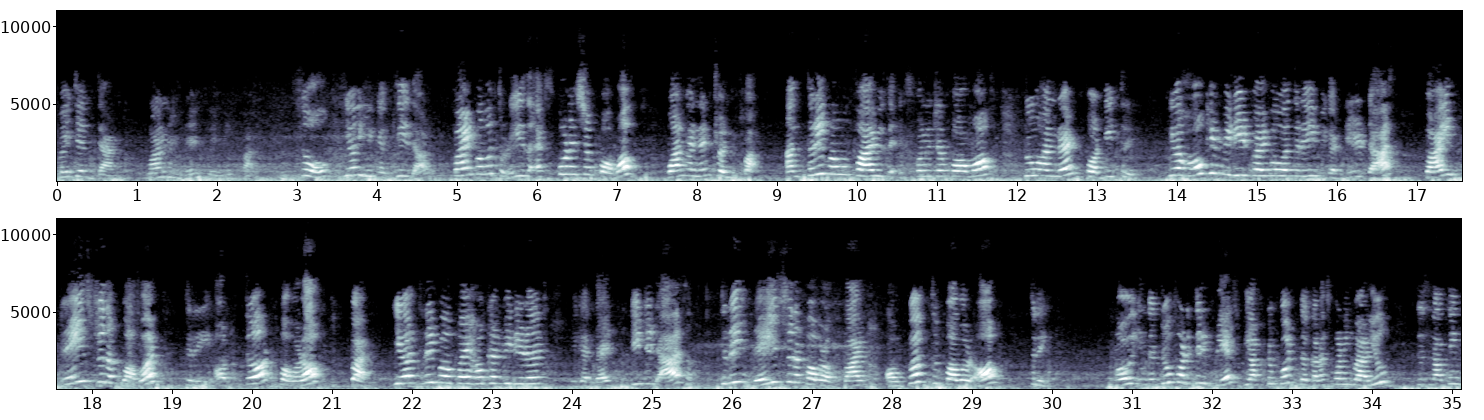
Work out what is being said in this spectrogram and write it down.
greater than 125 so here you can see that 5 power 3 is the exponential form of 125 and 3 power 5 is the exponential form of 243 here how can we read 5 over 3? We can read it as 5 raised to the power 3 or third power of 5. Here 3 power 5 how can we read it? We can read it as 3 raised to the power of 5 or fifth power of 3. Now in the 243 place we have to put the corresponding value. This is nothing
